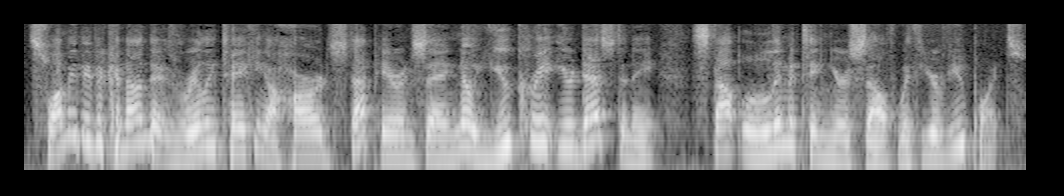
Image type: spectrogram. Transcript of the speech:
Swami Vivekananda is really taking a hard step here and saying, no, you create your destiny. Stop limiting yourself with your viewpoints.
